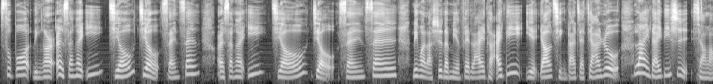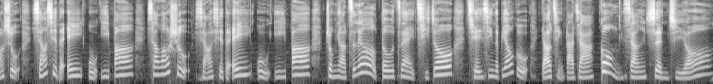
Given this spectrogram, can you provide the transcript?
速播零二二三二一九九三三二三二一九九三三。另外，老师的免费 Light ID 也邀请大家加入，Light ID 是小老鼠小写的 A 五一八，小老鼠小写的 A 五一八，重要资料都在其中。全新的标股，邀请大家共襄盛举哦。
